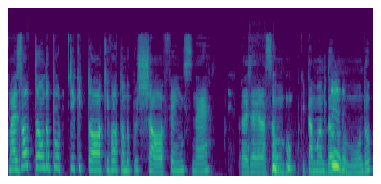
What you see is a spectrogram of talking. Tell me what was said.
Mas voltando pro TikTok, voltando pros shoppings, né? Pra geração que tá mandando no mundo.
